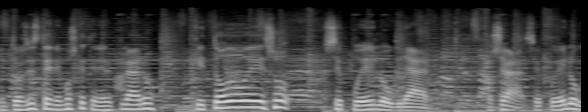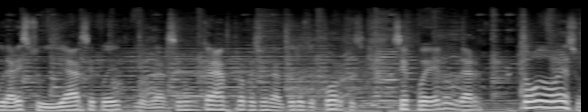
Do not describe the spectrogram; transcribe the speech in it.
Entonces tenemos que tener claro que todo eso se puede lograr. O sea, se puede lograr estudiar, se puede lograr ser un gran profesional de los deportes, se puede lograr todo eso,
